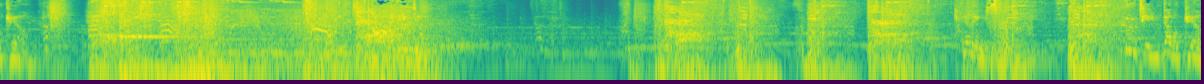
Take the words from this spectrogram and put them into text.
Double kill. Dominating. Killing spree. Blue team double kill.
